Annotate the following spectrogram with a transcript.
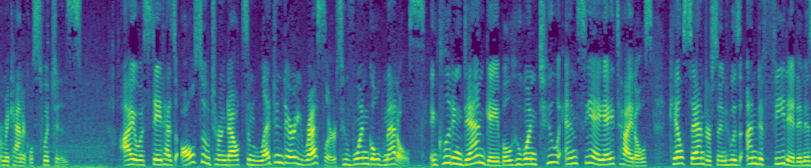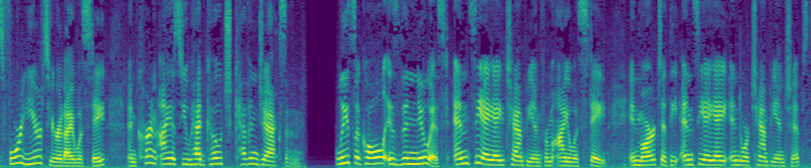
or mechanical switches. Iowa State has also turned out some legendary wrestlers who've won gold medals, including Dan Gable, who won two NCAA titles, Cael Sanderson, who is undefeated in his four years here at Iowa State, and current ISU head coach Kevin Jackson. Lisa Koll is the newest NCAA champion from Iowa State. In March at the NCAA Indoor Championships,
